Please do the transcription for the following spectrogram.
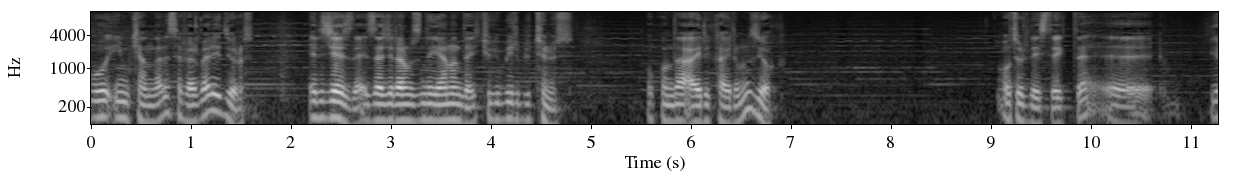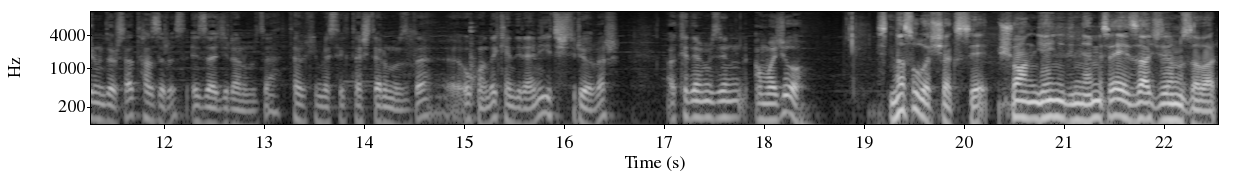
bu imkanları seferber ediyoruz. Edeceğiz de. Eczacılarımızın da yanındayız. Çünkü bir bütünüz. O konuda ayrı kayrımız yok. O tür destekte e, 24 saat hazırız eczacılarımızda. Tabii ki meslektaşlarımız da e, o konuda kendilerini yetiştiriyorlar. Akademimizin amacı o. Nasıl ulaşacak size? Şu an yayını dinleyen mesela eczacılarımız da var.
